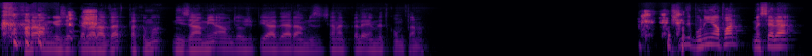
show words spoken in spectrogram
Kara am gözetleme radar takımı, Nizamiye amcavcı piyade er amcası Çanakkale emret komutanı. Şimdi bunu yapan mesela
